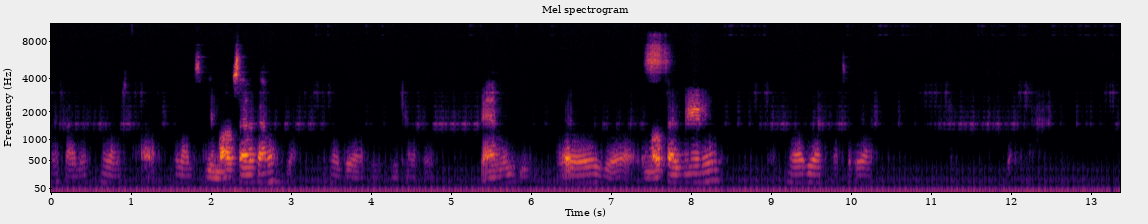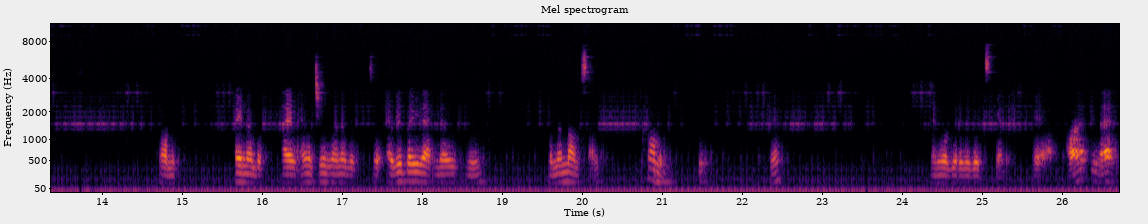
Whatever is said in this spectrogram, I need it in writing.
my family. My mom's, my mom's Your mom's side of the family? I'm gonna do it in, in California. Family? Oh yes. Low size reunion? Oh yeah, that's what we are. Um, I remember. I haven't changed my number. So everybody that knows me on my mom's side, call me. Okay? And we'll get everybody together. Yeah. Honestly, that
